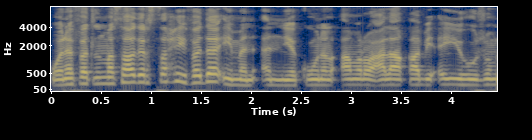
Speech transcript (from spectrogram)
ونفت المصادر الصحيفة دائما أن يكون للأمر علاقة بأي هجوم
